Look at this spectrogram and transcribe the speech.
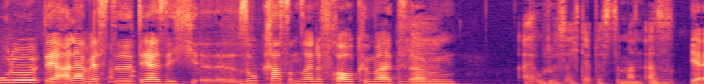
Udo, der Allerbeste, der sich äh, so krass um seine Frau kümmert. Ja. Ähm, Äh, Udo ist echt der beste Mann. Also, ja,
